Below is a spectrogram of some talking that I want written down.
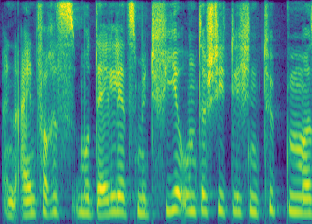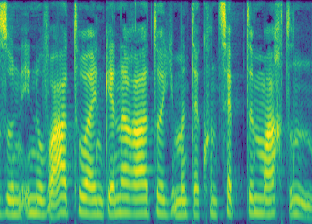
ein einfaches Modell jetzt mit vier unterschiedlichen Typen, also ein Innovator, ein Generator, jemand, der Konzepte macht und ein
